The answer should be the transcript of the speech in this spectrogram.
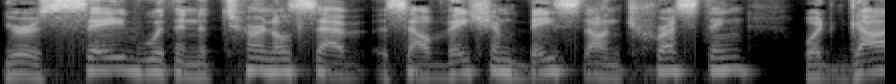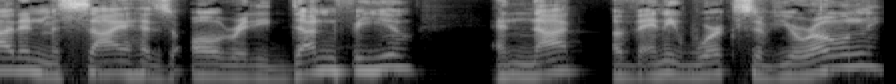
You're saved with an eternal salvation based on trusting what God and Messiah has already done for you and not of any works of your own,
